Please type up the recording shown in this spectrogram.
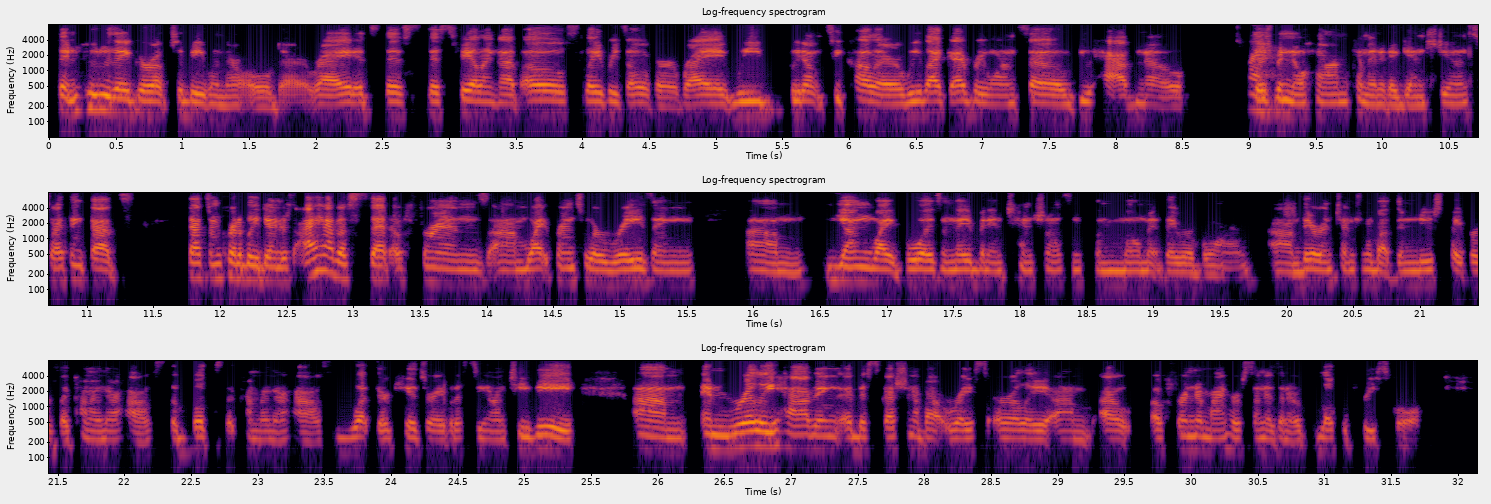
then who do they grow up to be when they're older, right? It's this this feeling of oh, slavery's over, right? We we don't see color. We like everyone, so you have no. Right. There's been no harm committed against you, and so I think that's that's incredibly dangerous. I have a set of friends, um, white friends, who are raising um, young white boys, and they've been intentional since the moment they were born. Um, they're intentional about the newspapers that come in their house, the books that come in their house, what their kids are able to see on TV, um, and really having a discussion about race early. Um, a, a friend of mine, her son is in a local preschool,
